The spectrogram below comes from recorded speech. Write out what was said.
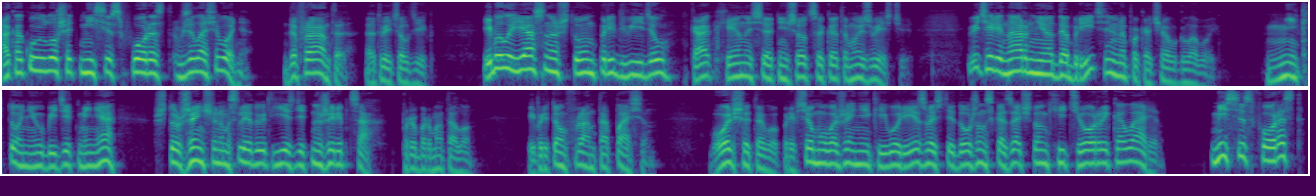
А какую лошадь миссис Форест взяла сегодня? «Де Франта», — ответил Дик. И было ясно, что он предвидел, как Хеннесси отнесется к этому известию. Ветеринар неодобрительно покачал головой. «Никто не убедит меня, что женщинам следует ездить на жеребцах», — пробормотал он. «И притом Франт опасен. Больше того, при всем уважении к его резвости должен сказать, что он хитер и коварен. Миссис Форест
